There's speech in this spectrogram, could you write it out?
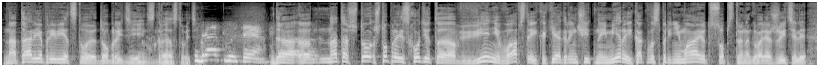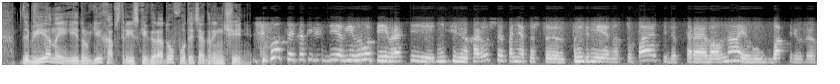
Наталья, приветствую. Добрый день. Здравствуйте. Здравствуйте. Да, э, Наташ, что, что происходит э, в Вене, в Австрии? Какие ограничительные меры и как воспринимают, собственно говоря, жители Вены и других австрийских городов вот эти ограничения? Ситуация, как и везде в Европе и в России, не сильно хорошая. Понятно, что пандемия наступает идет вторая волна, и в Австрии уже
